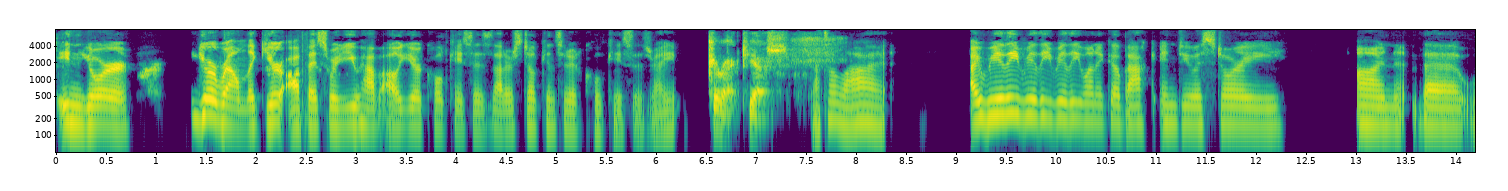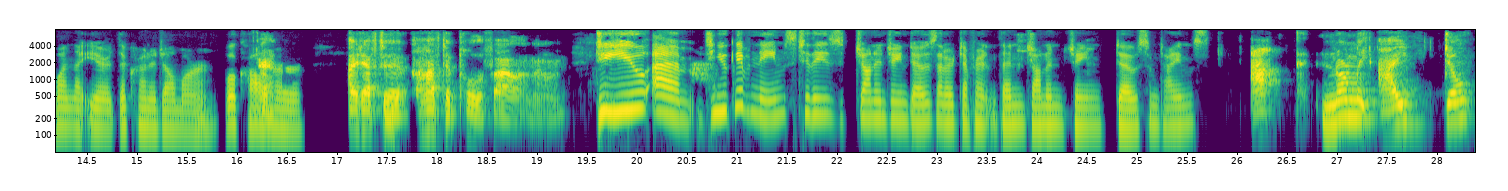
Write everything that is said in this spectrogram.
in your your realm, like your office where you have all your cold cases that are still considered cold cases, right? Correct. Yes. That's a lot. I really, really, really want to go back and do a story on the one that you're the Corona Del Mar. We'll call yeah. her. I'd have to. I'll have to pull the file on that one. Do you um do you give names to these John and Jane Does that are different than John and Jane Doe sometimes? Uh, normally, I don't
